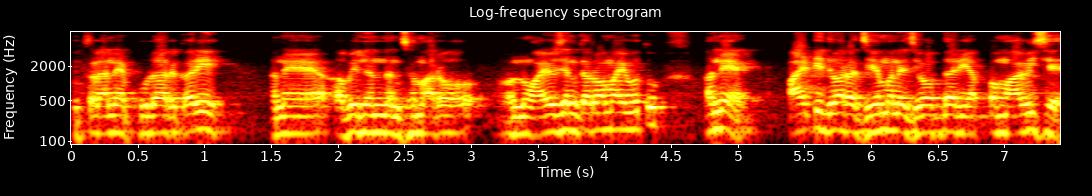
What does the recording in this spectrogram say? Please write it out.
પુતળાને ફુલાર કરી અને અભિનંદન સમારોહનું આયોજન કરવામાં આવ્યું હતું. અને પાર્ટી દ્વારા જે મને જવાબદારી આપવામાં આવી છે,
